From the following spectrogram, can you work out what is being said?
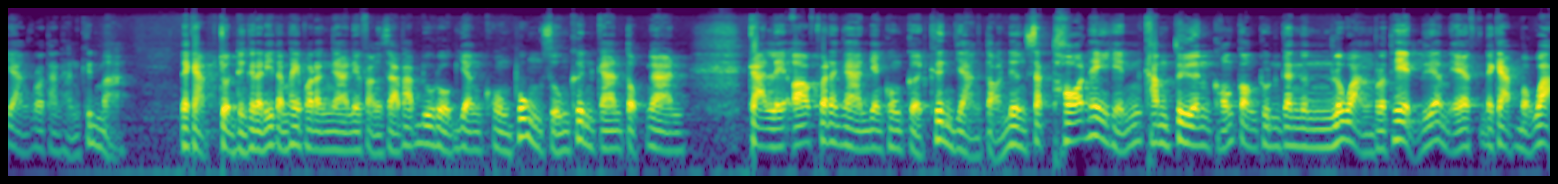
อย่างกระทันหันขึ้นมานะครับจนถึงขณะนี้ทำให้พลังงานในฝั่งสหภาพยุโรปยังคงพุ่งสูงขึ้นการตกงาน การเลิกออฟพนักงานยังคงเกิดขึ้นอย่างต่อเนื่องสะท้อนให้เห็นคำเตือนของกองทุนการเงินระหว่างประเทศหรือ IMF นะครับบอกว่า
